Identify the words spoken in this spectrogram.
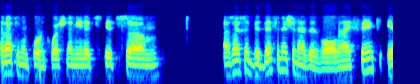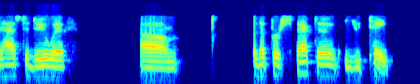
and that's an important question. I mean, it's it's um, as I said, the definition has evolved, and I think it has to do with um, the perspective you take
